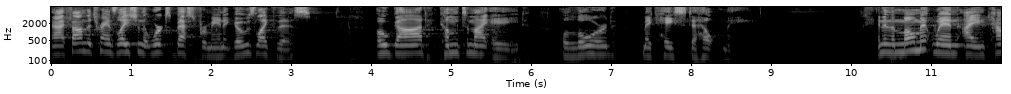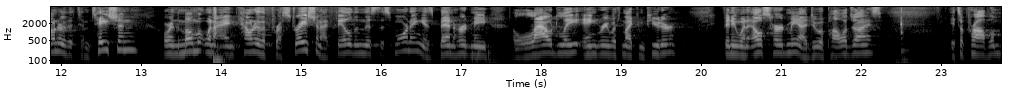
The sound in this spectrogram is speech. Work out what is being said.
And I found the translation that works best for me, and it goes like this O God, come to my aid. O Lord, make haste to help me. And in the moment when I encounter the temptation, or in the moment when I encounter the frustration, I failed in this this morning, as Ben heard me loudly angry with my computer. If anyone else heard me, I do apologize. It's a problem.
